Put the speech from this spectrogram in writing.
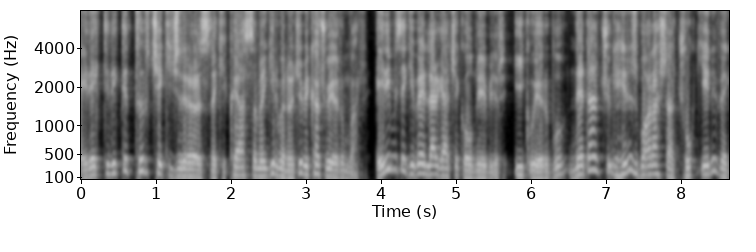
Elektrikli tır çekicileri arasındaki kıyaslamaya girmeden önce birkaç uyarım var. Elimizdeki veriler gerçek olmayabilir. İlk uyarı bu. Neden? Çünkü henüz bu araçlar çok yeni ve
